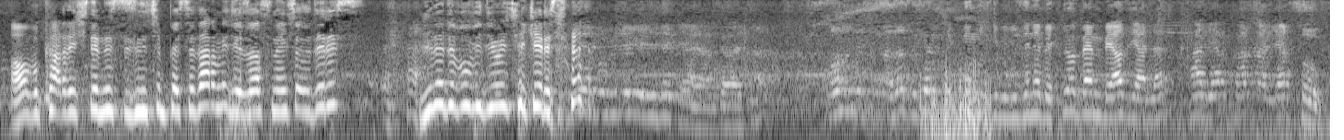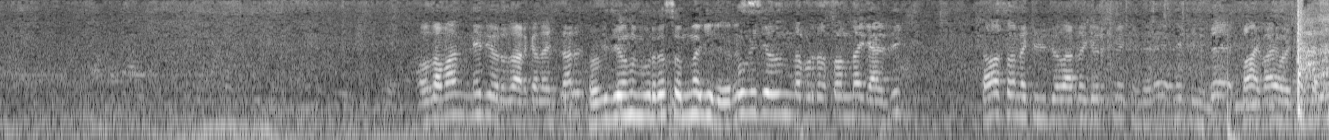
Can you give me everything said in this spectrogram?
Ama bu kardeşleriniz sizin için pes eder mi? Cezası neyse öderiz. Yine de bu videoyu çekeriz. Yine bu video gelecek yani arkadaşlar. Onun dışında da dışarı çıktığımız gibi bizi ne bekliyor? Bembeyaz yerler. Her yer kar, her yer soğuk. O zaman ne diyoruz arkadaşlar? bu videonun burada sonuna geliyoruz. Bu videonun da burada sonuna geldik. Daha sonraki videolarda görüşmek üzere. Hepinize bay bay hoşçakalın.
